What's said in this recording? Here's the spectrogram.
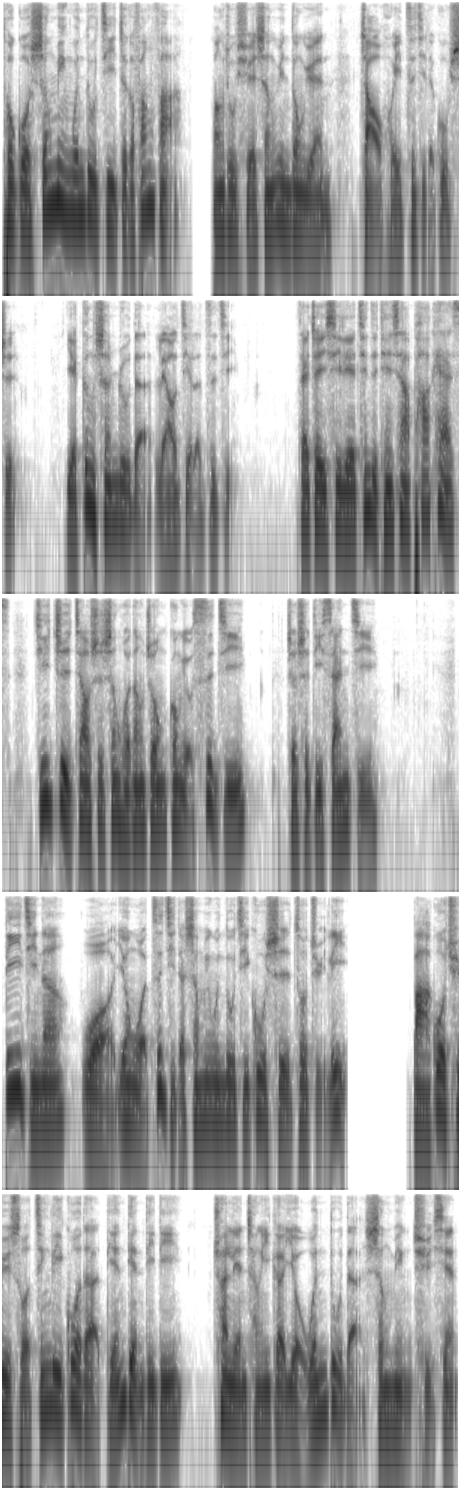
透过生命温度计这个方法，帮助学生运动员找回自己的故事，也更深入的了解了自己。在这一系列亲子天下 Podcast 机智教师生活当中，共有四集。这是第三集，第一集呢，我用我自己的生命温度计故事做举例，把过去所经历过的点点滴滴串联成一个有温度的生命曲线，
